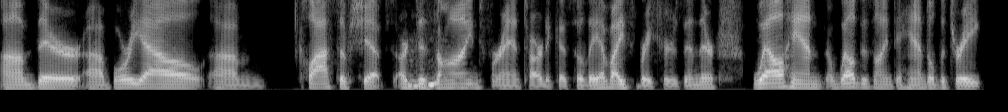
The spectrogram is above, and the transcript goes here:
um, they're uh, Boreal um, class of ships are mm-hmm. designed for Antarctica. So they have icebreakers and they're well hand well designed to handle the Drake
